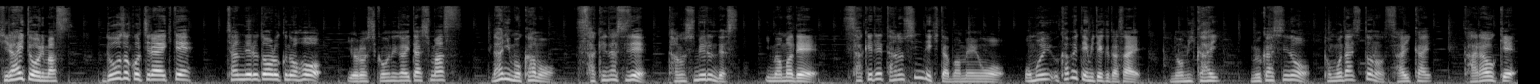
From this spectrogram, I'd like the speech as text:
開いております。どうぞこちらへ来てチャンネル登録の方よろしくお願いいたします。何もかも酒なしで楽しめるんです。今まで酒で楽しんできた場面を思い浮かべてみてください。飲み会、昔の友達との再会、カラオケ、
